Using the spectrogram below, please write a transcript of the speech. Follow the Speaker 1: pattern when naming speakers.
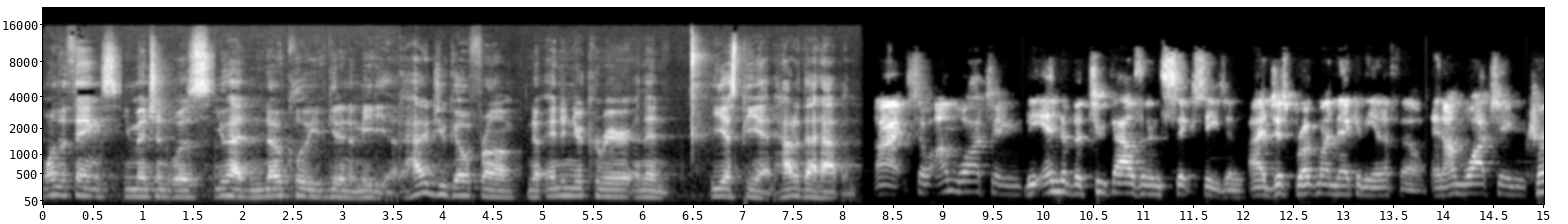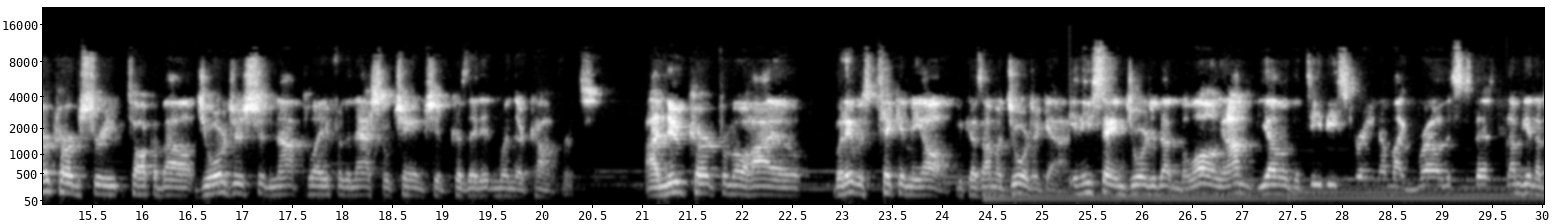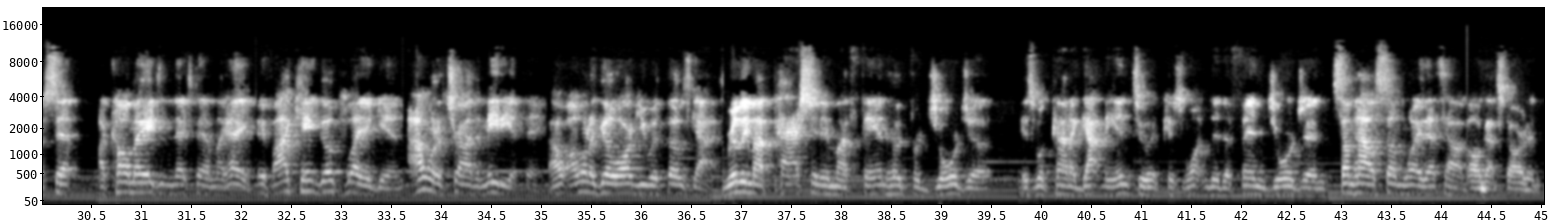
Speaker 1: One of the things you mentioned was you had no clue you'd get into media. How did you go from, you know, ending your career and then ESPN? How did that happen?
Speaker 2: All right, so I'm watching the end of the 2006 season. I just broke my neck in the NFL, and I'm watching Kirk Herbstreit talk about Georgia should not play for the national championship because they didn't win their conference. I knew Kirk from Ohio but it was ticking me off because I'm a Georgia guy. And he's saying Georgia doesn't belong. And I'm yelling at the TV screen. I'm like, bro, this is this. I'm getting upset. I call my agent the next day. I'm like, hey, if I can't go play again, I want to try the media thing. I, I want to go argue with those guys. Really, my passion and my fanhood for Georgia is what kind of got me into it because wanting to defend Georgia. And somehow, some way, that's how it all got started.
